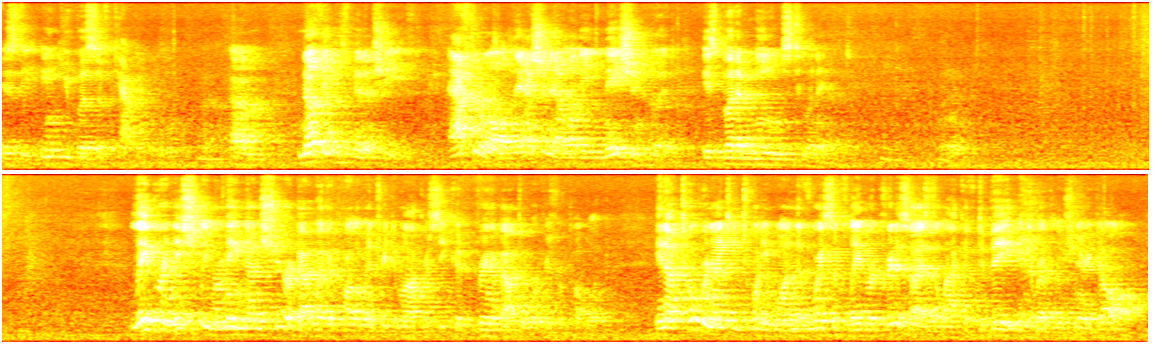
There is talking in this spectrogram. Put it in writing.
is the incubus of capitalism, um, nothing has been achieved. After all, nationality, nationhood, is but a means to an end. Labor initially remained unsure about whether parliamentary democracy could bring about the Workers' Republic. In October 1921, the Voice of Labor criticized the lack of debate in the Revolutionary Dáil,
